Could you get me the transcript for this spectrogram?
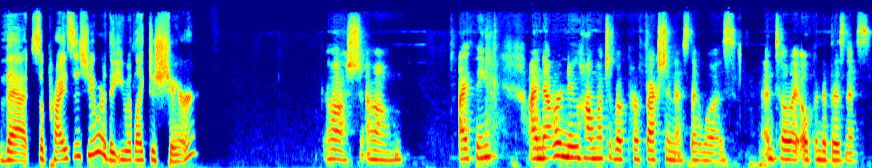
that surprises you or that you would like to share? Gosh um I think I never knew how much of a perfectionist I was until I opened a business.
